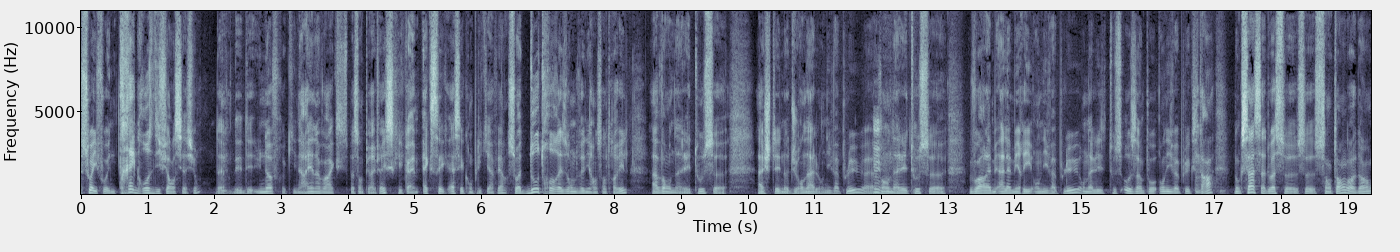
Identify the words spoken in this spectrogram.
soit il faut une très grosse différenciation, une offre qui n'a rien à voir avec ce qui se passe en périphérie, ce qui est quand même assez, compliqué à faire, soit d'autres raisons de venir en centre-ville. Avant, on allait tous euh, acheter notre journal, on n'y va plus. Avant, mmh. on allait tous euh, voir à la mairie, on n'y va plus. On allait tous aux impôts, on n'y va plus, etc. Mmh. Donc ça, ça doit s'entendre dans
